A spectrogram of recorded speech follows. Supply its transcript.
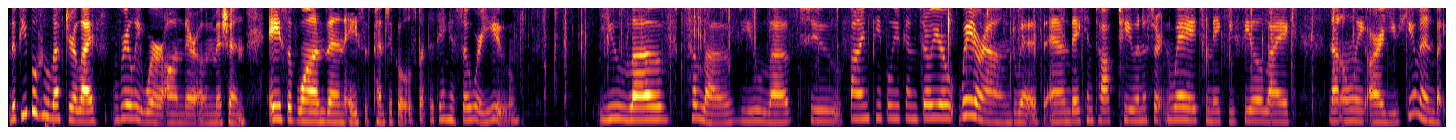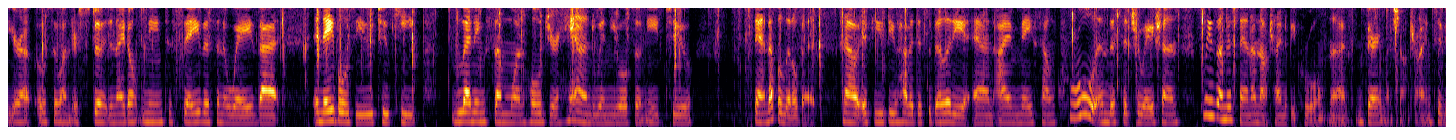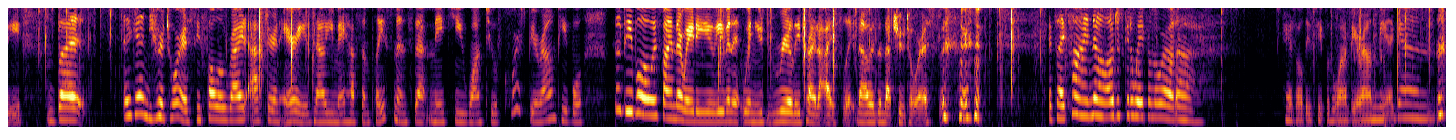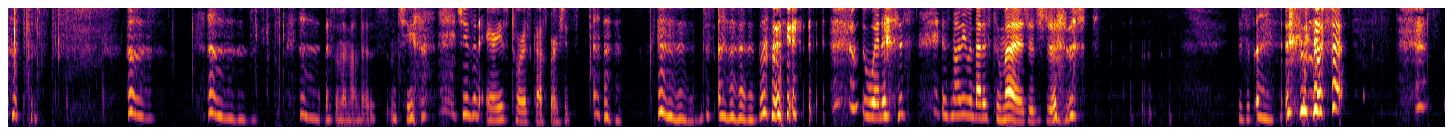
the people who left your life really were on their own mission Ace of Wands and Ace of Pentacles. But the thing is, so were you. You love to love. You love to find people you can throw your weight around with, and they can talk to you in a certain way to make you feel like not only are you human, but you're also understood. And I don't mean to say this in a way that enables you to keep letting someone hold your hand when you also need to stand up a little bit. Now, if you do have a disability and I may sound cruel in this situation, please understand I'm not trying to be cruel. I'm very much not trying to be. But again, you're a Taurus. You follow right after an Aries. Now, you may have some placements that make you want to, of course, be around people. But people always find their way to you, even when you really try to isolate. Now, isn't that true, Taurus? it's like, fine, no, I'll just get away from the world. Ah, here's all these people who want to be around me again. That's what my mom does. She's she's an Aries Taurus cusper. She's just when it's it's not even that it's too much. It's just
